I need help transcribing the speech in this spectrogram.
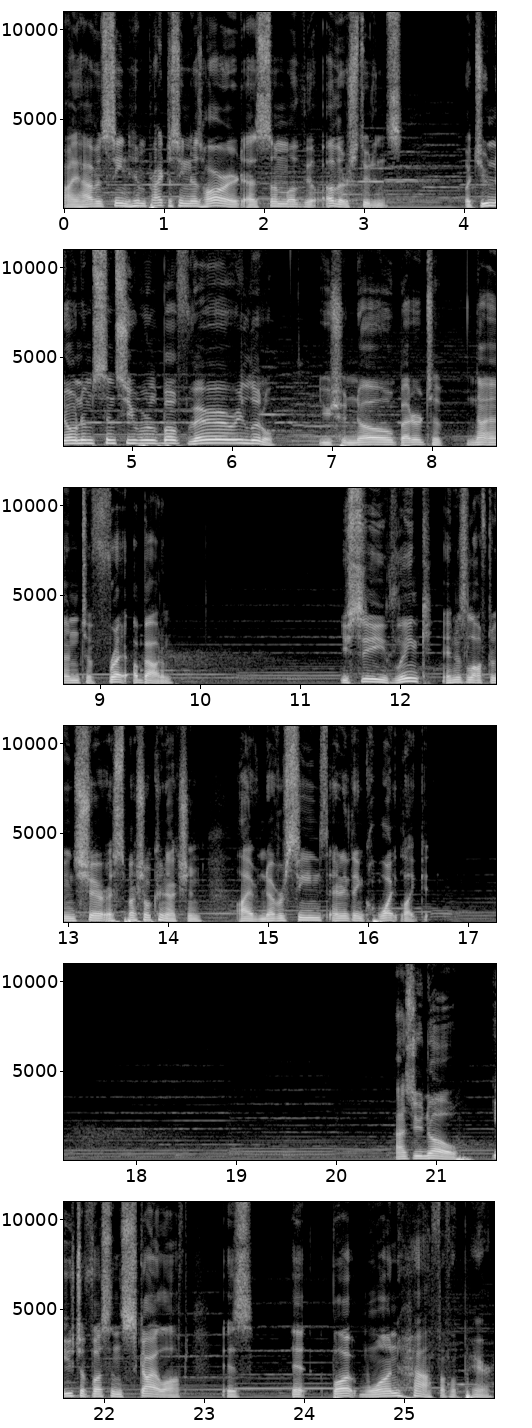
I haven't seen him practicing as hard as some of the other students. But you known him since you were both very little. You should know better to than to fret about him. You see, Link and his Loftwings share a special connection. I have never seen anything quite like it. As you know, each of us in Skyloft is it but one half of a pair.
